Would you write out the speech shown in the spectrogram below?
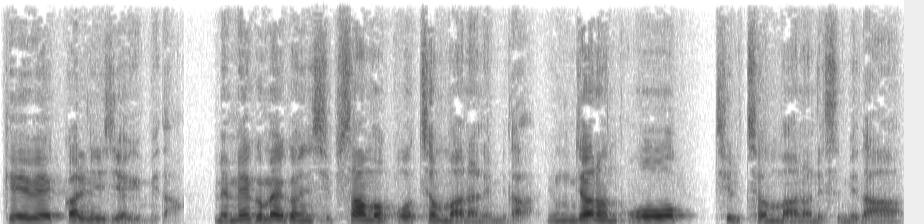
계획관리지역입니다. 매매 금액은 13억 5천만 원입니다. 융자는 5억 7천만 원 있습니다.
